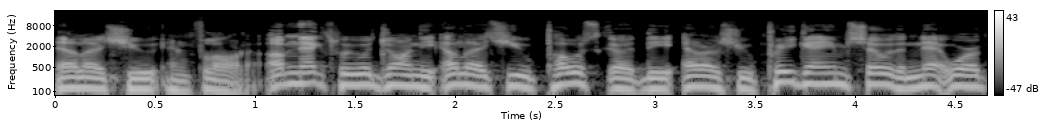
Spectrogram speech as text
LSU in Florida. Up next, we will join the LSU post, uh, the LSU pregame show, the network.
